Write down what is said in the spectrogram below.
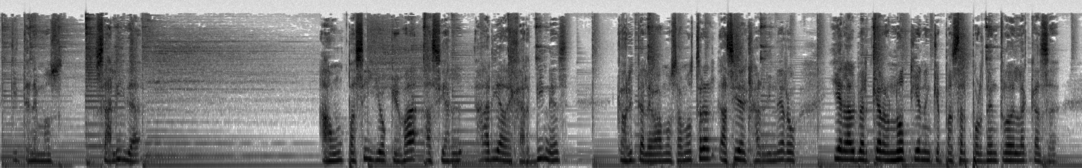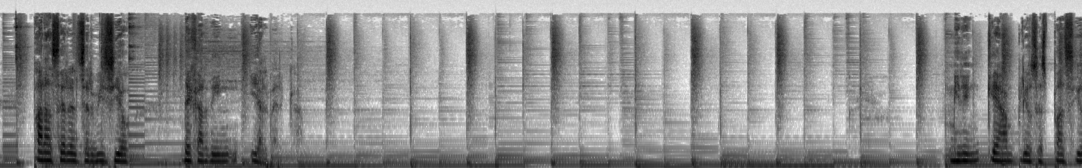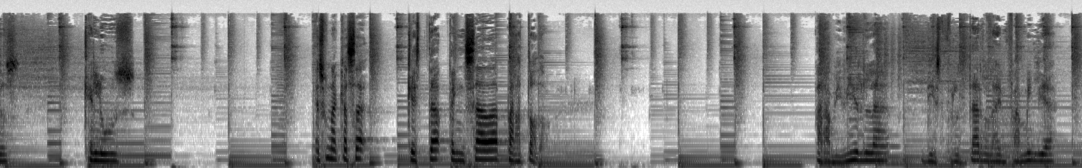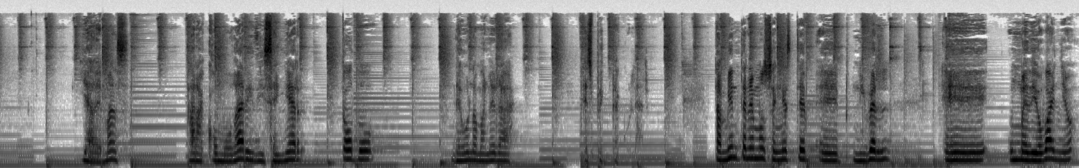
Aquí tenemos salida a un pasillo que va hacia el área de jardines, que ahorita le vamos a mostrar. Así el jardinero y el alberquero no tienen que pasar por dentro de la casa para hacer el servicio de jardín y alberca. Miren qué amplios espacios, qué luz. Es una casa que está pensada para todo. Para vivirla, disfrutarla en familia y además para acomodar y diseñar todo de una manera espectacular. También tenemos en este eh, nivel eh, un medio baño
